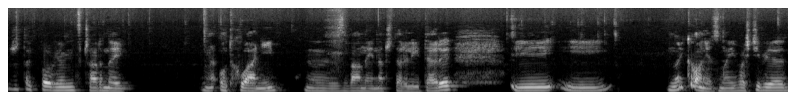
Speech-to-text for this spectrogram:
że tak powiem, w czarnej otchłani, e, zwanej na cztery litery i, i no i koniec. No i właściwie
